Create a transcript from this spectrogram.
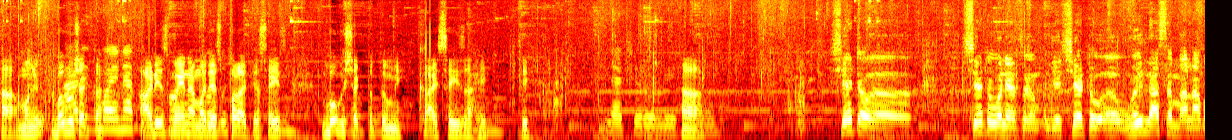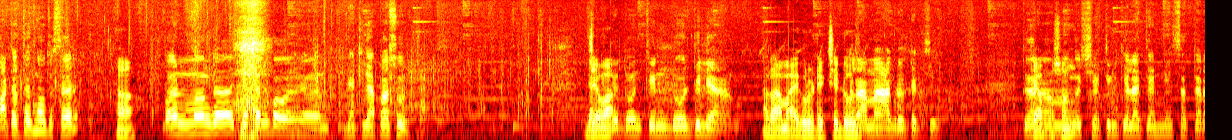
हा मग बघू शकता. अडीच महिन्यामध्येच फळाची शकता साईज बघू शकता तुम्ही काय साईज आहे ते. नॅचरली हा. शेट शेट होण्याचं म्हणजे शेट होईल असं मला वाटतच नव्हतं सर. हां. पण मग चेतन भाऊ त्यांनी जेव्हा ते दोन तीन डोस दिल्या राम ॲग्रोटेकचे डोस. रामा अग्रोटेकचे तर त्यापासून? मग सेटिंग केलं त्यांनी सत्तर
